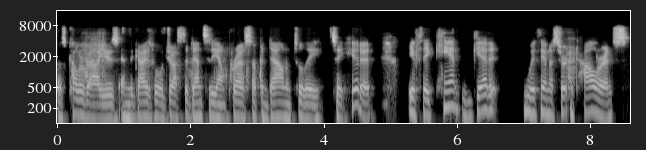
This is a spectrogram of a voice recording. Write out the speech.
those color values, and the guys will adjust the density on press up and down until they say hit it. If they can't get it within a certain tolerance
